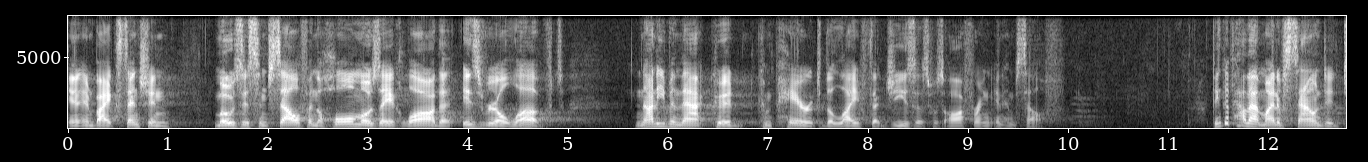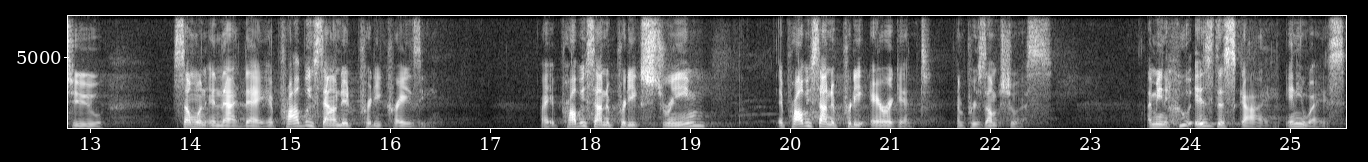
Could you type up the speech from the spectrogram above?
and, and by extension, Moses himself and the whole Mosaic law that Israel loved, not even that could compare to the life that Jesus was offering in himself. Think of how that might have sounded to someone in that day. It probably sounded pretty crazy. Right? It probably sounded pretty extreme. It probably sounded pretty arrogant and presumptuous. I mean, who is this guy, anyways?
